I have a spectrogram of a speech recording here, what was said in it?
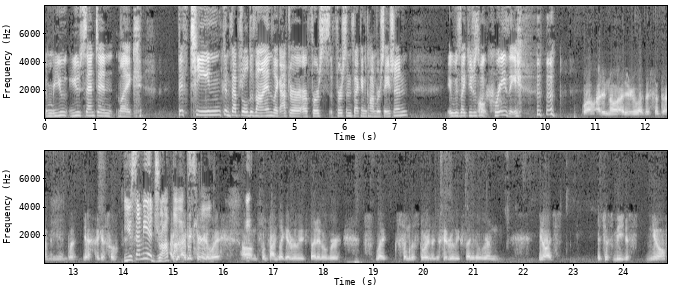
you you sent in like 15 conceptual designs like after our first first and second conversation. It was like you just oh. went crazy. Wow i didn't know i didn't realize i sent that many in but yeah i guess so. You sent me a dropbox I, I get carried away. Um, it, sometimes i get really excited over like some of the stories i just get really excited over and you know it's it's just me just you know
